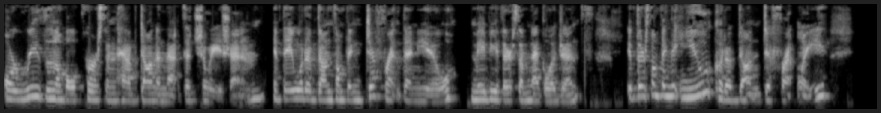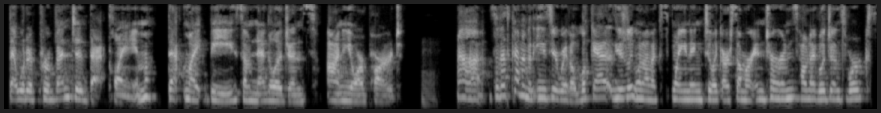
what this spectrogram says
or reasonable person have done in that situation? If they would have done something different than you, maybe there's some negligence. If there's something that you could have done differently that would have prevented that claim, that might be some negligence on your part. Mm-hmm. Uh, so that's kind of an easier way to look at it. Usually, when I'm explaining to like our summer interns how negligence works,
